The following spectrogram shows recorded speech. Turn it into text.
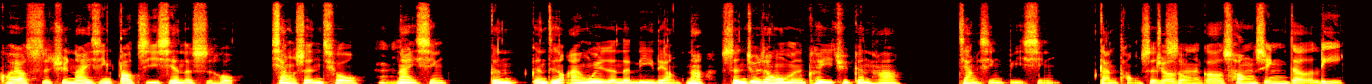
快要失去耐心到极限的时候。向神求耐心跟，跟跟这种安慰人的力量，那神就让我们可以去跟他将心比心，感同身受，就能够重新得力。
